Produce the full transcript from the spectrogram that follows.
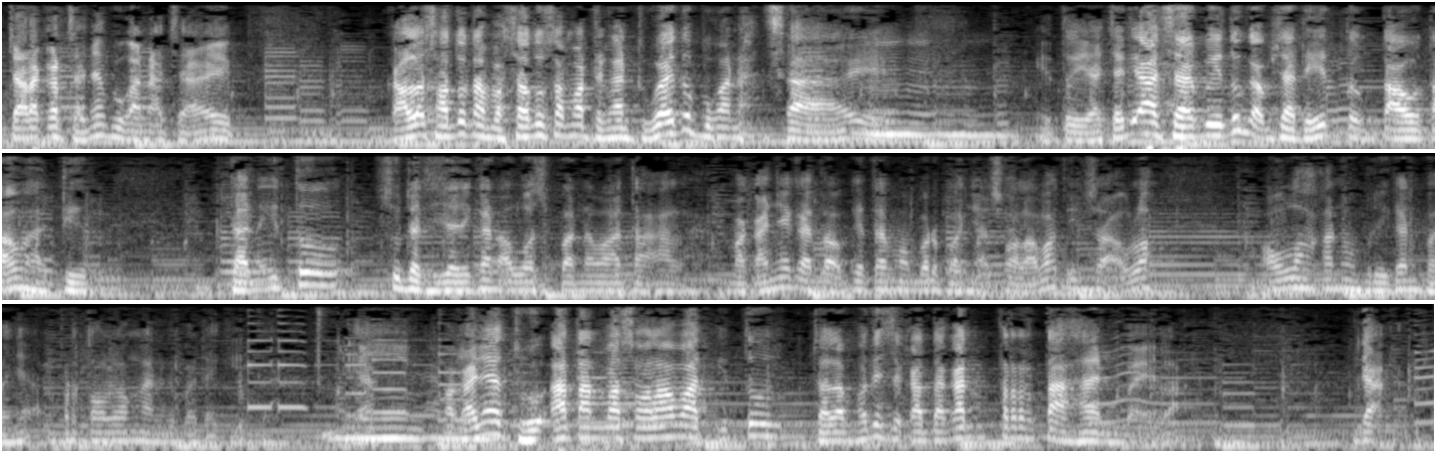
Cara kerjanya bukan ajaib. Kalau satu tambah satu sama dengan dua itu bukan ajaib. Mm -hmm. Itu ya. Jadi ajaib itu nggak bisa dihitung, tahu-tahu hadir. Dan itu sudah dijadikan Allah Subhanahu Wa Taala. Makanya kalau kita memperbanyak sholawat, insya Allah Allah akan memberikan banyak pertolongan kepada kita. Ya. Amin, ya. Makanya doa tanpa sholawat itu dalam hadis dikatakan tertahan, Mbak Ella. Enggak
